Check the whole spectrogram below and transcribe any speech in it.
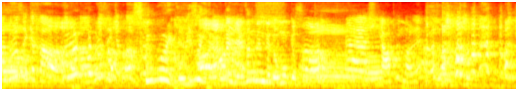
아 그럴 수 있겠다. 아 그럴 수 있겠다. 승부욕이 거기서 아, 약간 예상됐는데 너무 웃겼어. 야야 씨 아픈 말해? 알았어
